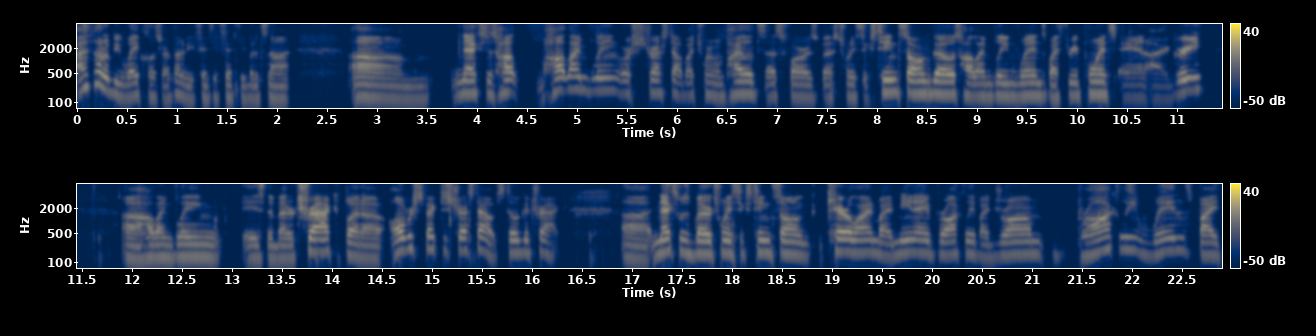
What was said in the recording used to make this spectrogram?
I thought it would be way closer. I thought it'd be 50-50, but it's not. Um, next is Hot, Hotline Bling or Stressed Out by 21 Pilots as far as best 2016 song goes. Hotline Bling wins by three points, and I agree. Uh, Hotline Bling is the better track, but uh, all respect to Stressed Out. Still a good track. Uh, next was better 2016 song Caroline by Mine, Broccoli by DRAM. Broccoli wins by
